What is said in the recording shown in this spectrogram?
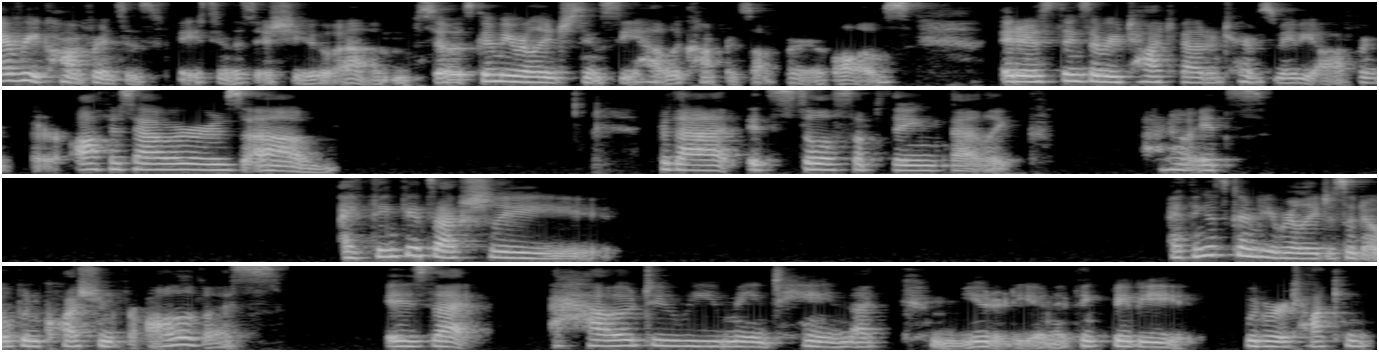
every conference is facing this issue, um, so it's going to be really interesting to see how the conference software evolves. It is things that we've talked about in terms of maybe offering better office hours. Um, for that, it's still something that like I don't know. It's I think it's actually I think it's going to be really just an open question for all of us is that how do we maintain that community? And I think maybe when we were talking,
